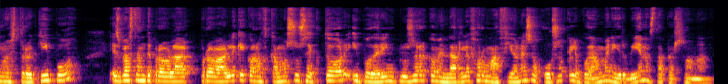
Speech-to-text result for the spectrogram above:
nuestro equipo, es bastante probable que conozcamos su sector y poder incluso recomendarle formaciones o cursos que le puedan venir bien a esta persona.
